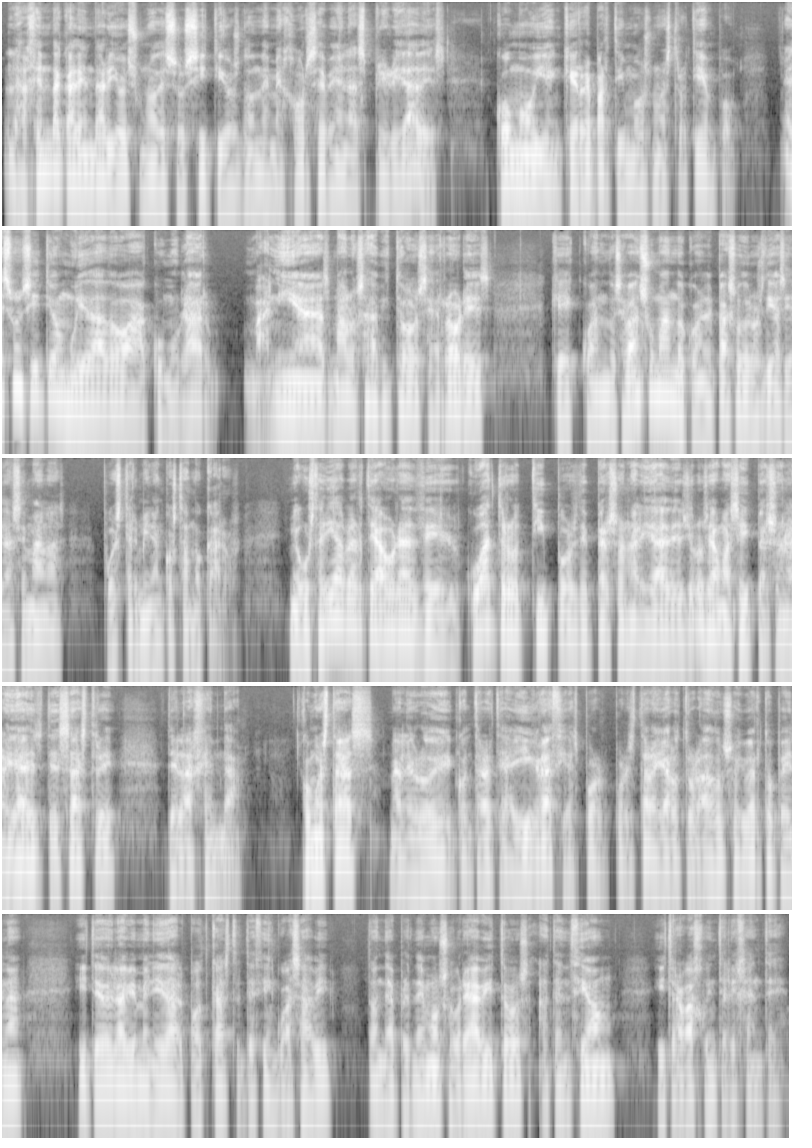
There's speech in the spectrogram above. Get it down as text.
La agenda calendario es uno de esos sitios donde mejor se ven las prioridades, cómo y en qué repartimos nuestro tiempo. Es un sitio muy dado a acumular manías, malos hábitos, errores, que cuando se van sumando con el paso de los días y las semanas, pues terminan costando caros. Me gustaría hablarte ahora de cuatro tipos de personalidades, yo los llamo así, personalidades desastre de la agenda. ¿Cómo estás? Me alegro de encontrarte ahí. Gracias por, por, estar ahí al otro lado. Soy Berto Pena y te doy la bienvenida al podcast de Think Wasabi, donde aprendemos sobre hábitos, atención y trabajo inteligente.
